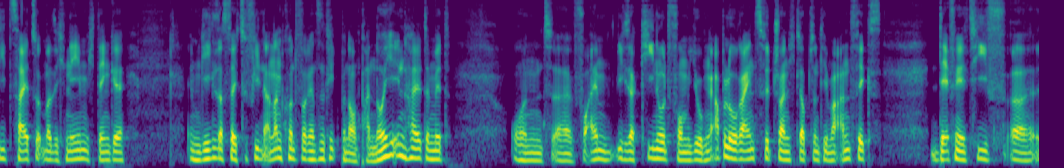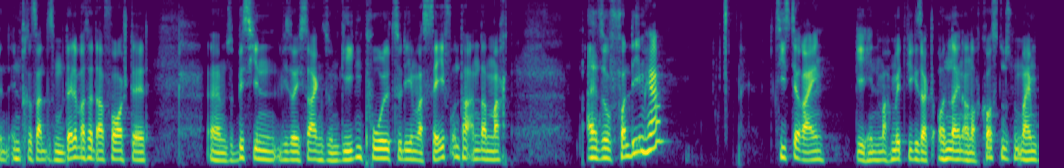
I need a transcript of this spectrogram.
Die Zeit sollte man sich nehmen. Ich denke, im Gegensatz vielleicht zu vielen anderen Konferenzen kriegt man auch ein paar neue Inhalte mit. Und äh, vor allem, wie gesagt, Keynote vom Jürgen Apollo reinzwitschern. Ich glaube, zum Thema Anfix definitiv äh, ein interessantes Modell, was er da vorstellt. Ähm, so ein bisschen, wie soll ich sagen, so ein Gegenpol zu dem, was Safe unter anderem macht. Also von dem her, ziehst dir rein, geh hin, mach mit. Wie gesagt, online auch noch kostenlos mit meinem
